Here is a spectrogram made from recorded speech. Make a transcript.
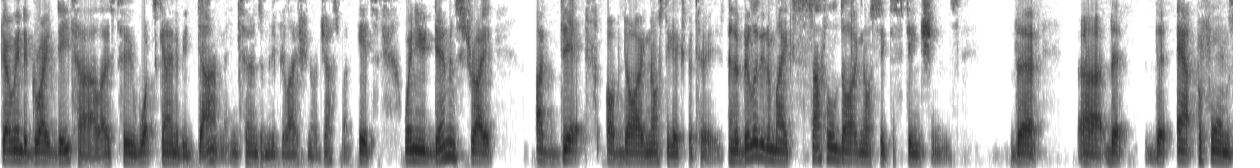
go into great detail as to what's going to be done in terms of manipulation or adjustment. It's when you demonstrate a depth of diagnostic expertise, an ability to make subtle diagnostic distinctions that uh, that that outperforms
